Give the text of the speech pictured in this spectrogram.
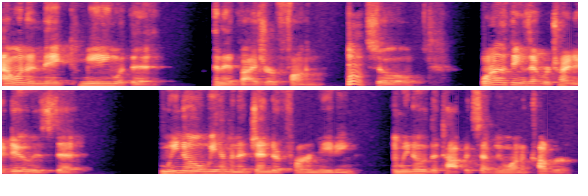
i want to make meeting with a, an advisor fun mm. so one of the things that we're trying to do is that we know we have an agenda for a meeting and we know the topics that we want to cover.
